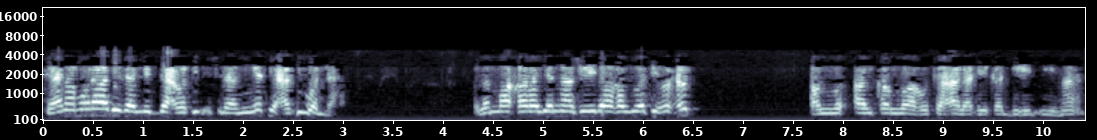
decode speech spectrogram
كان منابذا للدعوة الإسلامية عدوا لها. فلما خرج الناس إلى غزوة أحد ألقى الله تعالى في قلبه الإيمان.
